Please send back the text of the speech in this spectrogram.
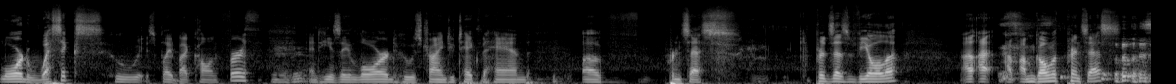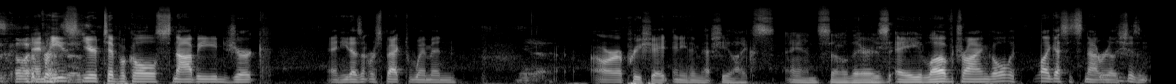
Lord Wessex, who is played by Colin Firth, Mm-hmm. and he is a lord who is trying to take the hand of Princess Princess Viola. I, I, I'm going with Princess, Let's call it and he's your typical snobby jerk, and he doesn't respect women Yeah. or appreciate anything that she likes. And so there's a love triangle. Well, I guess it's not really. She doesn't.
